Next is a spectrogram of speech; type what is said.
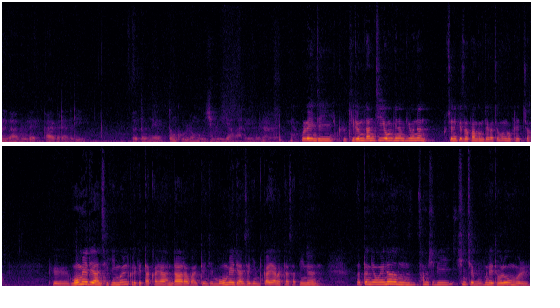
၄ပါးကိုလေကာယကတာတတိလို့သုံးတယ်သုံးခုလုံးကိုယူလို့ရပါတယ် 원래 이제 이그 기름 단지 옮기는 비유는 부처님께서 방금 제가 좀 언급을 했죠. 그 몸에 대한 책임을 그렇게 닦아야 한다라고 할 때 이제 몸에 대한 책임, 까야 갖다 사띠는 어떤 경우에는 32 신체 부분의 더러움을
